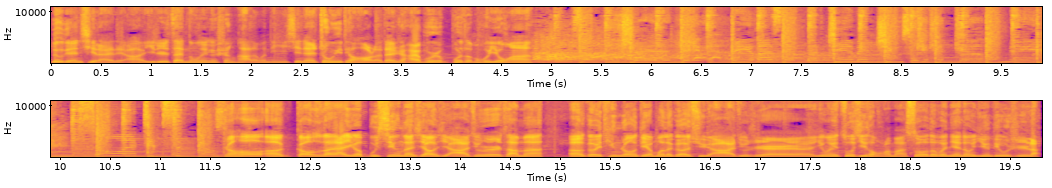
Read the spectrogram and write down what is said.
六点起来的啊，一直在弄那个声卡的问题，现在终于调好了，但是还不是不怎么会用啊。然后呃，告诉大家一个不幸的消息啊，就是咱们呃各位听众点播的歌曲啊，就是因为做系统了嘛，所有的文件都已经丢失了，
